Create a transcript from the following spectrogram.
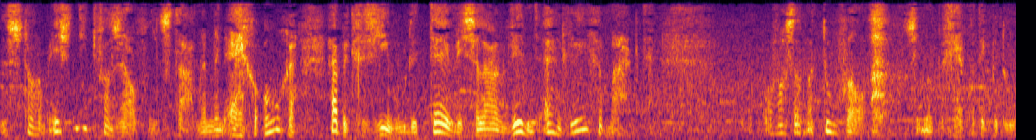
De storm is niet vanzelf ontstaan. Met mijn eigen ogen heb ik gezien hoe de tijwisselaar wind en regen maakte. Of was dat maar toeval? Als iemand begrijpt wat ik bedoel.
